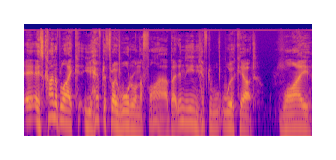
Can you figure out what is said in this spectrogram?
it's kind of like you have to throw water on the fire, but in the end, you have to work out why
